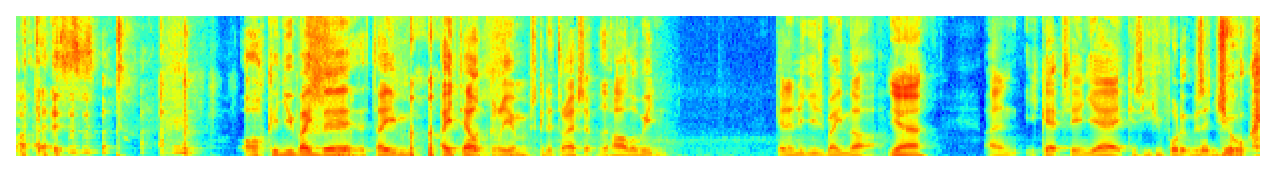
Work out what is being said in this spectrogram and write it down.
fuck this. Oh, can you mind the, the time I told Graham I was going to dress up for the Halloween? Can any of you mind that? Yeah. And he kept saying, yeah, because he thought it was a joke.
